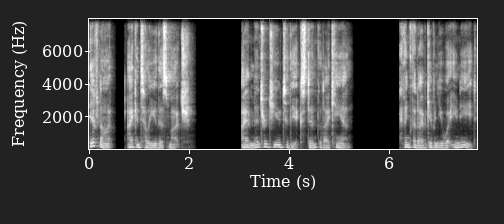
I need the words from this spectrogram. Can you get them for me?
If not, I can tell you this much. I have mentored you to the extent that I can. I think that I've given you what you need.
